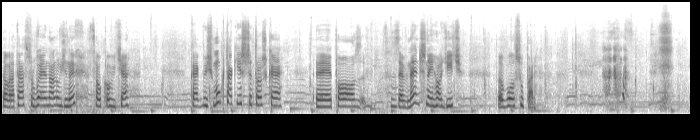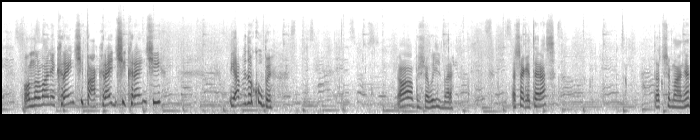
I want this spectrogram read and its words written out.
Dobra, teraz spróbuję na luźnych, całkowicie. Tylko Jakbyś mógł tak jeszcze troszkę y, po zewnętrznej chodzić, to by było super. On normalnie kręci, pa, kręci, kręci. I aby do Kuby. Dobrze, Wilber. A czekaj, teraz? Zatrzymanie.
